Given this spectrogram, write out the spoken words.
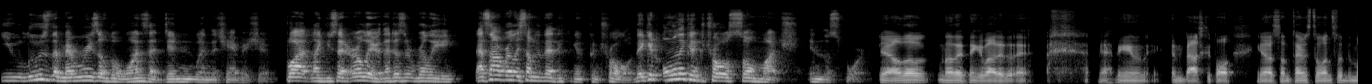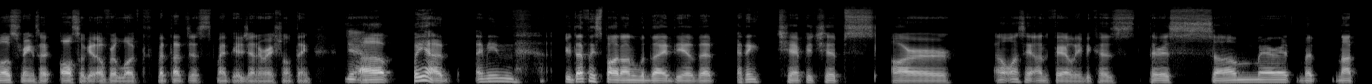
you lose the memories of the ones that didn't win the championship. But like you said earlier, that doesn't really that's not really something that they can control. They can only control so much in the sport. Yeah, although now that I think about it, I, I think in, in basketball, you know, sometimes the ones with the most rings also get overlooked, but that just might be a generational thing. Yeah. Uh, but yeah, I mean, you're definitely spot on with the idea that I think championships are, I don't want to say unfairly because there is some merit, but not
